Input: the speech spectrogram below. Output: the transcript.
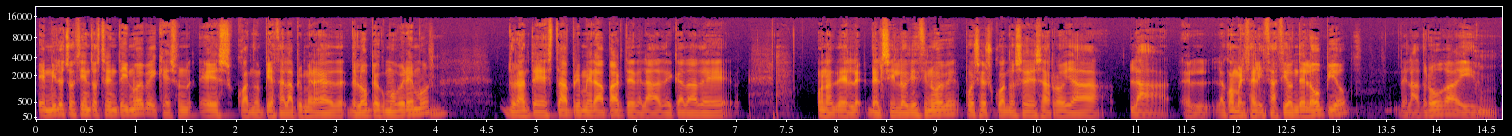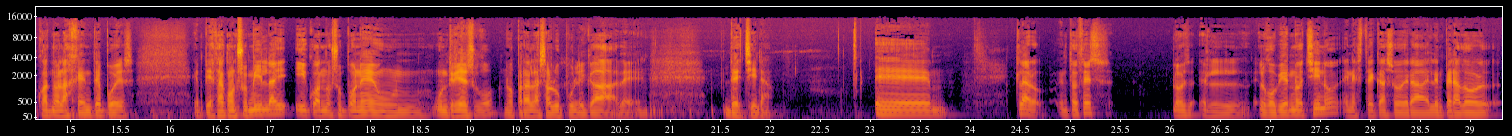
en 1839, que es, un- es cuando empieza la primera guerra del opio, como veremos, durante esta primera parte de la década de, bueno, del, del siglo XIX, pues es cuando se desarrolla la, el- la comercialización del opio, de la droga, y cuando la gente pues empieza a consumirla y, cuando supone un, un riesgo ¿no? para la salud pública de, de China. Eh, claro, entonces el gobierno chino, en este caso era el emperador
